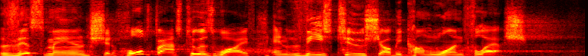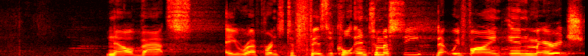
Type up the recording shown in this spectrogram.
This man should hold fast to his wife, and these two shall become one flesh. Now, that's a reference to physical intimacy that we find in marriage.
